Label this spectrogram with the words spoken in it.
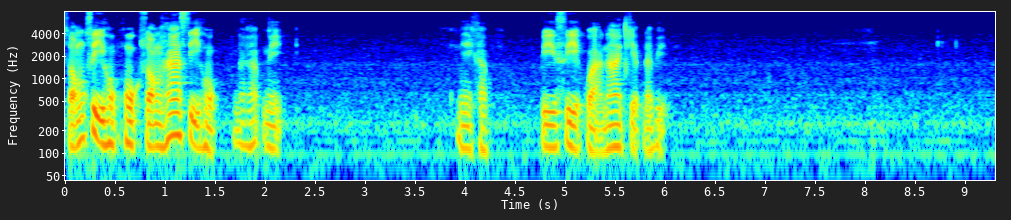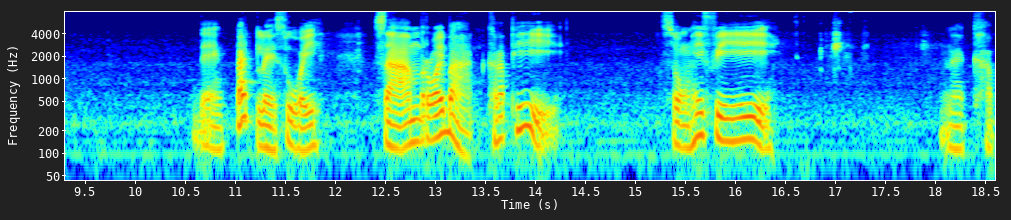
2466 2546นะครับนี่นี่ครับ ปีสี่กว่าหน้าเก็บนะพี่แดงแป๊ดเลยสวย สามร้อยบาทครับพี่ ส่งให้ฟรี นะครับ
